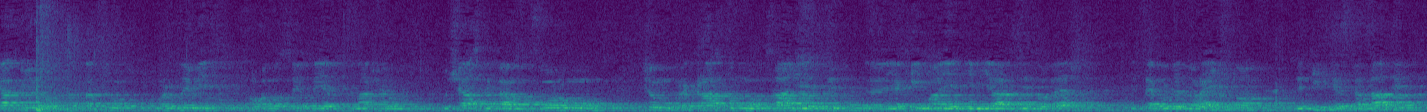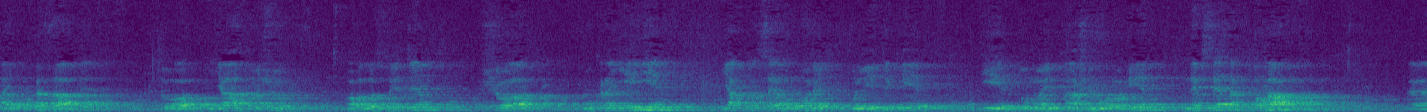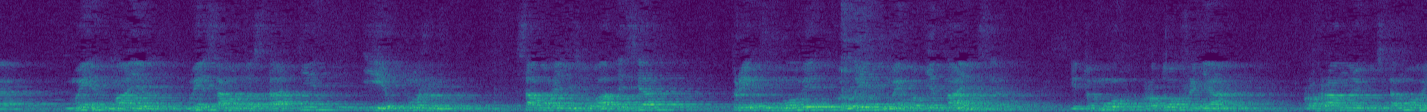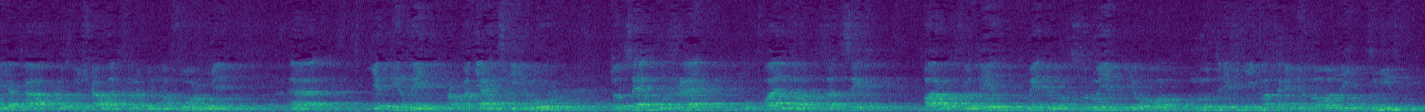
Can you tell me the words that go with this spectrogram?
Дякую за таку можливість оголосити нашим учасникам форуму в цьому прекрасному залі, е, який має ім'я Світове. І це буде доречно не тільки сказати, а й показати. То я хочу оголосити, що в Україні, як про це говорять політики і думають наші вороги, не все так погано. Ми маємо, ми самодостатні і можемо самореалізуватися при умові, коли ми об'єднаємося. І тому продовження програмної установи, яка прозвучала сьогодні на форумі е, Єдиний громадянський рух, то це вже буквально за цих пару хвилин ми демонструємо його внутрішній матеріалізований зміст.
